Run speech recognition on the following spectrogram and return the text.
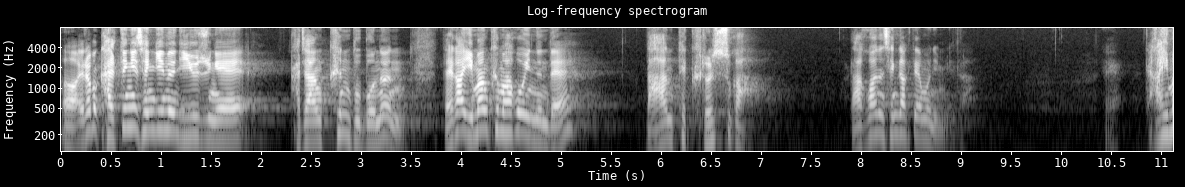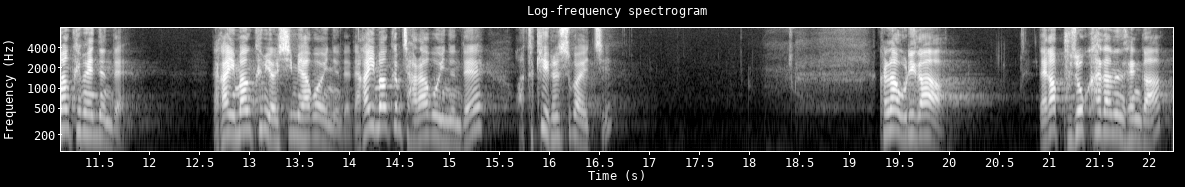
어, 여러분 갈등이 생기는 이유 중에 가장 큰 부분은 내가 이만큼 하고 있는데 나한테 그럴 수가 라고 하는 생각 때문입니다. 예, 내가 이만큼 했는데 내가 이만큼 열심히 하고 있는데 내가 이만큼 잘하고 있는데 어떻게 이럴 수가 있지? 그러나 우리가 내가 부족하다는 생각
